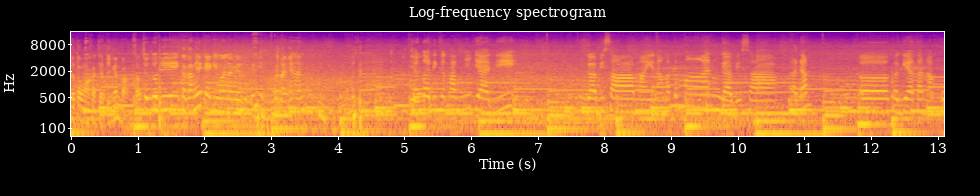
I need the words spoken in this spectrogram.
saya tau ngakak chattingan bangsa Contoh di kakaknya kayak gimana Mir? Ini pertanyaan. contoh di kekangnya jadi nggak bisa main sama teman nggak bisa kadang eh, kegiatan aku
